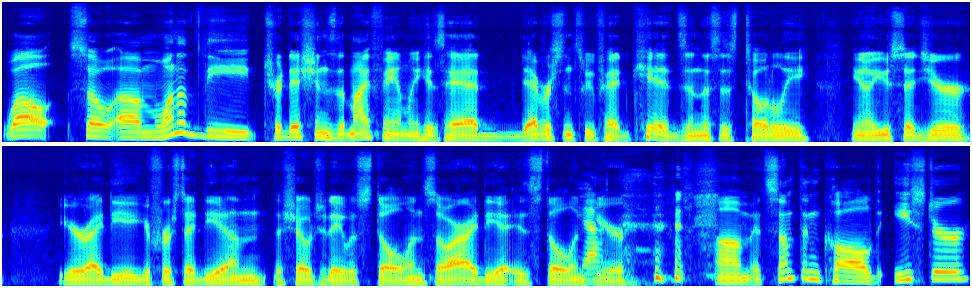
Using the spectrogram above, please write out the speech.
Well, so um, one of the traditions that my family has had ever since we've had kids, and this is totally, you know, you said your your idea, your first idea on the show today was stolen, so our idea is stolen Yeah. here. um, it's something called Easter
